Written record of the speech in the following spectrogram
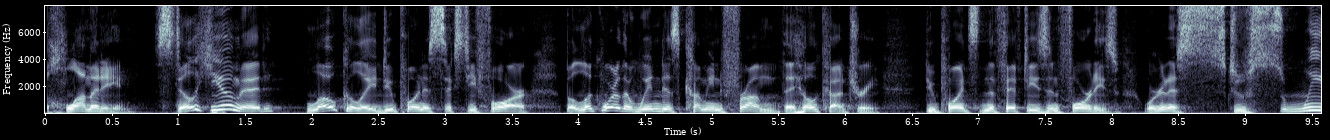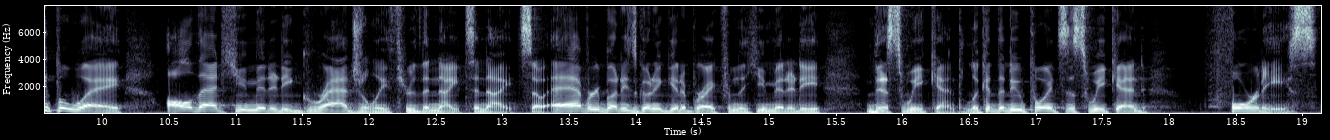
plummeting. Still humid locally. Dew point is 64, but look where the wind is coming from the hill country. Dew points in the 50s and 40s. We're going to sweep away all that humidity gradually through the night tonight. So everybody's going to get a break from the humidity this weekend. Look at the dew points this weekend 40s.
